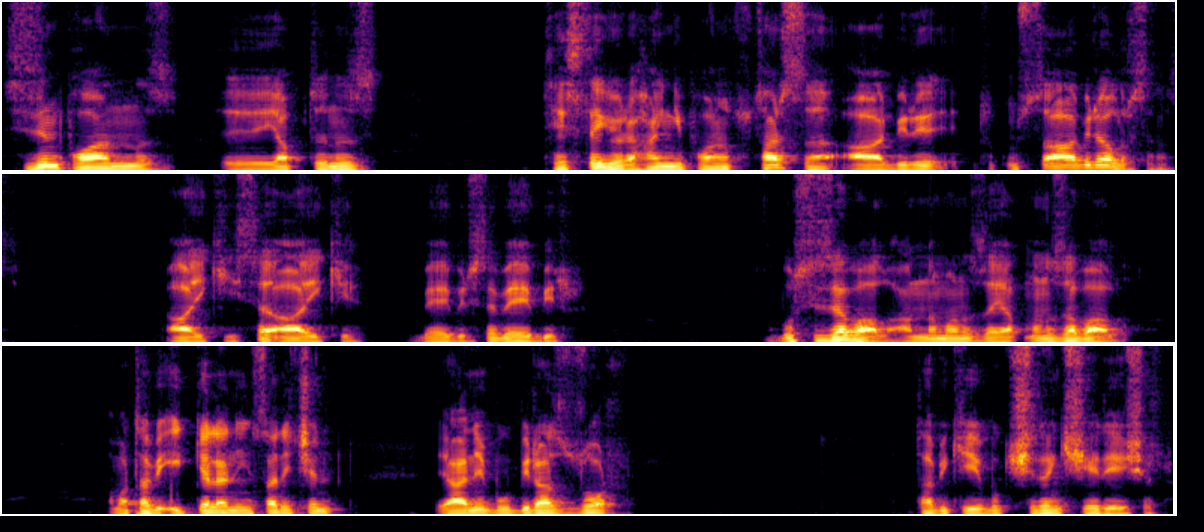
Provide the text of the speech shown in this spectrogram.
Sizin puanınız e, yaptığınız teste göre hangi puanı tutarsa A1'i tutmuşsa A1'i alırsınız. A2 ise A2, B1 ise B1. Bu size bağlı, anlamanıza, yapmanıza bağlı. Ama tabii ilk gelen insan için yani bu biraz zor. Tabii ki bu kişiden kişiye değişir.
